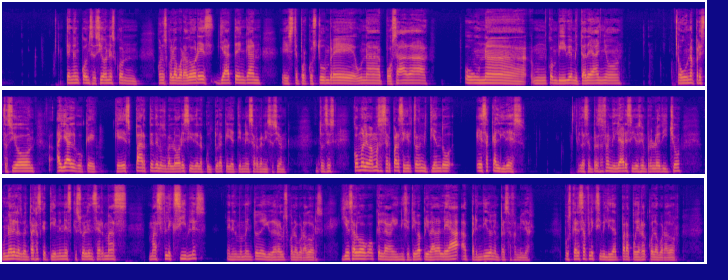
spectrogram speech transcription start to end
tengan concesiones con, los colaboradores, ya tengan este, por costumbre una posada o una, un convivio a mitad de año o una prestación. Hay algo que, que es parte de los valores y de la cultura que ya tiene esa organización. Entonces, ¿cómo le vamos a hacer para seguir transmitiendo esa calidez? Las empresas familiares, y yo siempre lo he dicho, una de las ventajas que tienen es que suelen ser más, más flexibles en el momento de ayudar a los colaboradores. Y es algo que la iniciativa privada le ha aprendido a la empresa familiar. Buscar esa flexibilidad para apoyar al colaborador.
